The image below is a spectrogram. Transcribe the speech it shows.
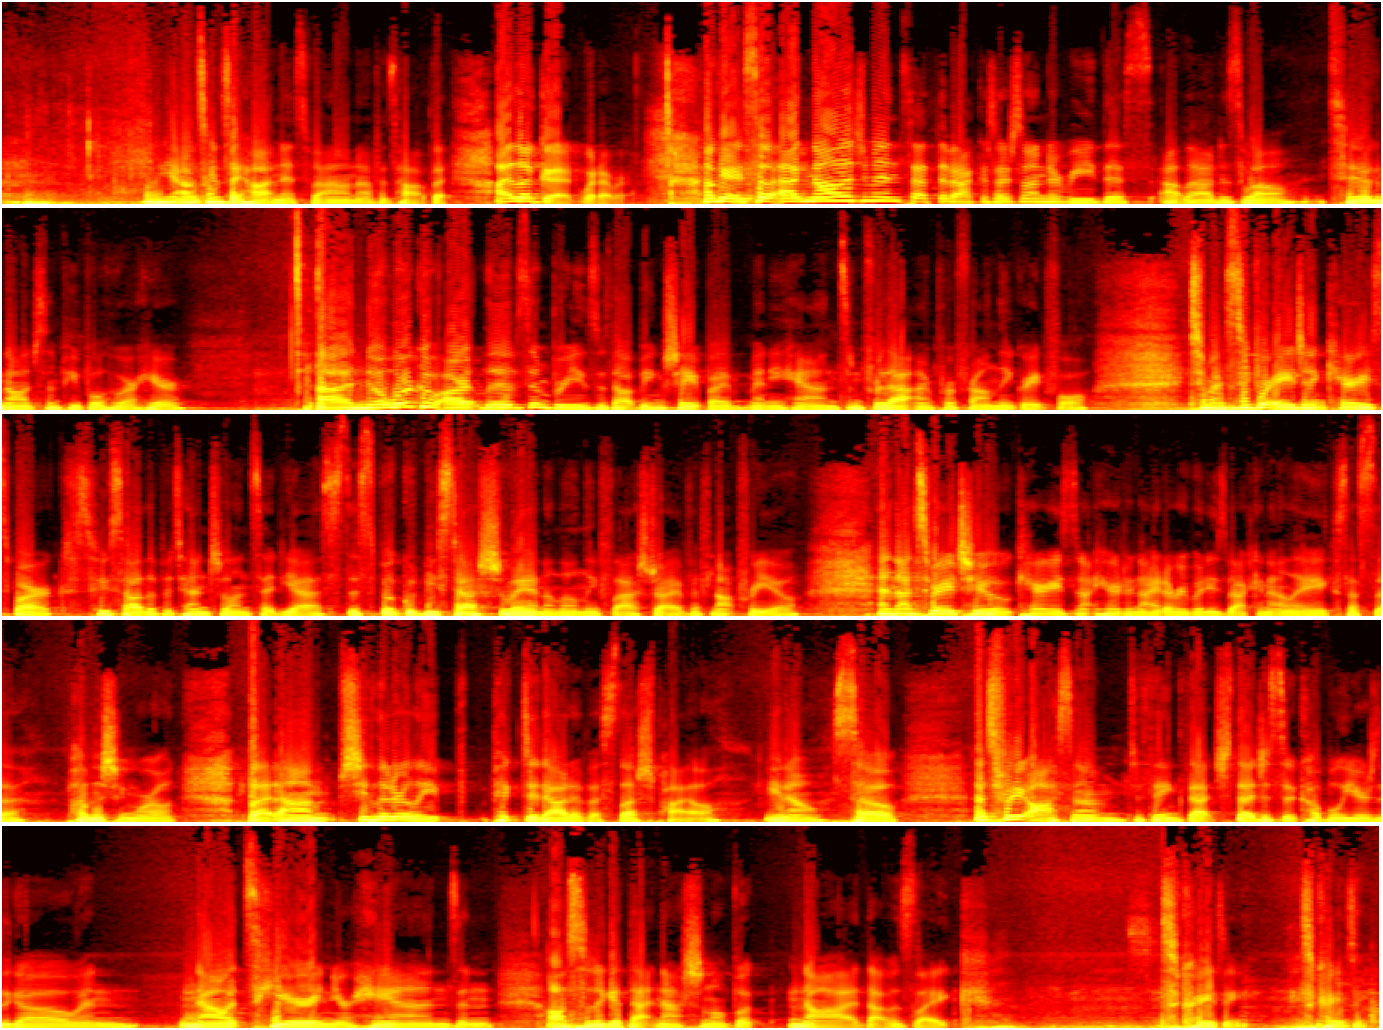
yeah, I was going to say hotness, but I don't know if it's hot, but I look good, whatever. Okay, so acknowledgments at the back. So I just wanted to read this out loud as well to acknowledge some people who are here. Uh, no work of art lives and breathes without being shaped by many hands, and for that I'm profoundly grateful. To my super agent, Kerry Sparks, who saw the potential and said, Yes, this book would be stashed away in a lonely flash drive if not for you. And that's very true. Kerry's not here tonight. Everybody's back in LA because that's the publishing world. But um, she literally picked it out of a slush pile you know so that's pretty awesome to think that that just a couple years ago and now it's here in your hands. And also to get that national book nod that was like it's crazy. It's crazy.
